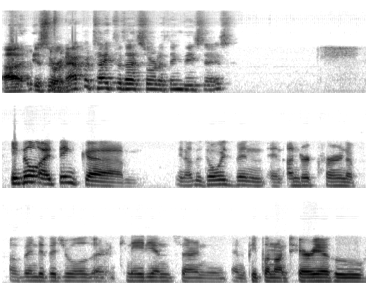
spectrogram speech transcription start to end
Uh, is there an appetite for that sort of thing these days? You know, I think um, you know there's always been an undercurrent of, of individuals and Canadians and, and people in Ontario who've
